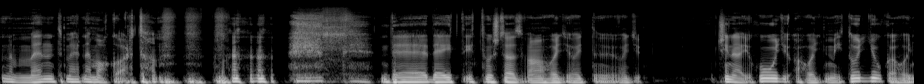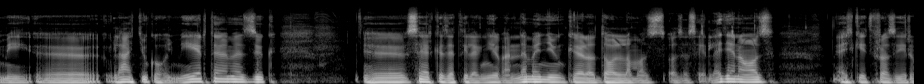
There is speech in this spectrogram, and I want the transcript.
nem ment, mert nem akartam. de de itt, itt most az van, hogy, hogy, hogy csináljuk úgy, ahogy mi tudjuk, ahogy mi ö, látjuk, ahogy mi értelmezzük, Szerkezetileg nyilván nem menjünk el, a dallam az, az azért legyen az, egy-két frazír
